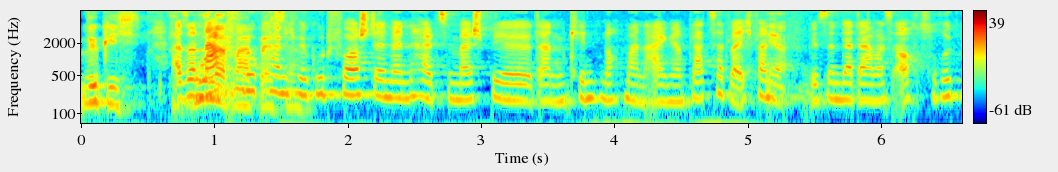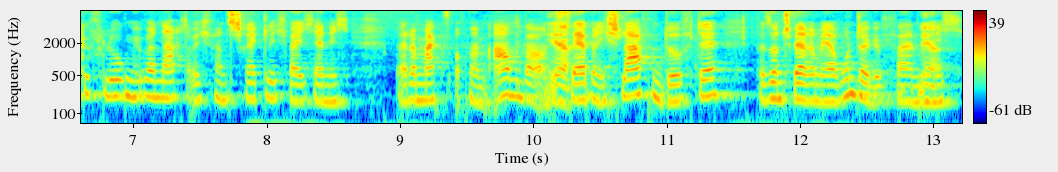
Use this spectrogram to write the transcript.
wirklich. Also 100 Mal Nachflug kann ich mir gut vorstellen, wenn halt zum Beispiel dann ein Kind noch mal einen eigenen Platz hat, weil ich fand, Ja. wir sind da damals auch zurückgeflogen über Nacht, aber ich fand es schrecklich, weil ich ja nicht bei der Max auf meinem Arm war und Ja. ich selber nicht schlafen durfte, weil sonst wäre mir ja runtergefallen, wenn Ja. ich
